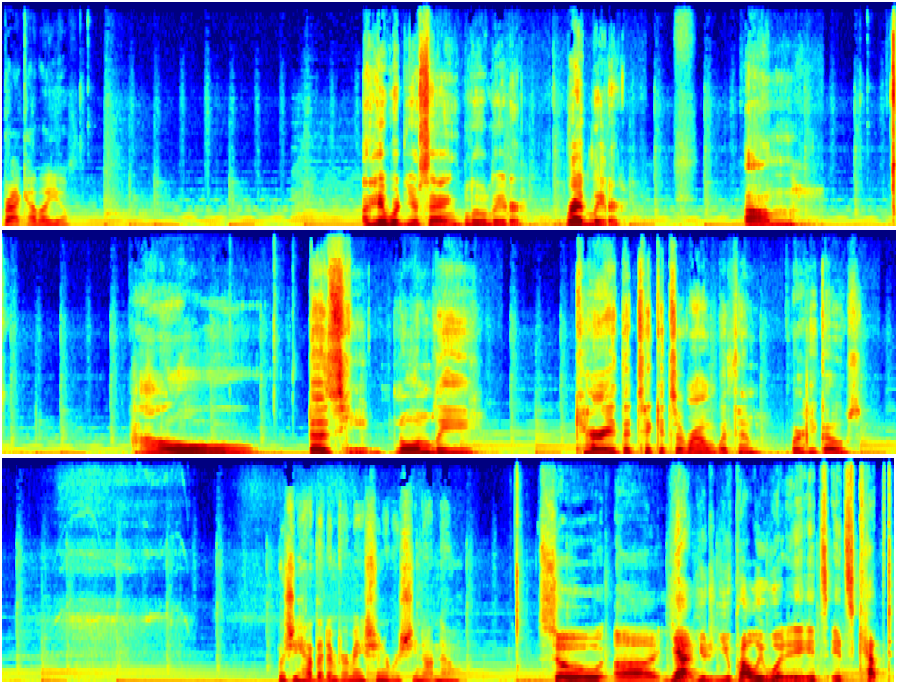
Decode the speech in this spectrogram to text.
Brack? How about you? I hear what you're saying, blue leader, red leader. Um, how does he normally carry the tickets around with him where he goes? Would she have that information or would she not know? So, uh, yeah, you you probably would. It's it's kept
